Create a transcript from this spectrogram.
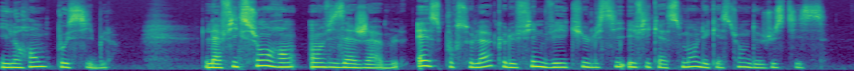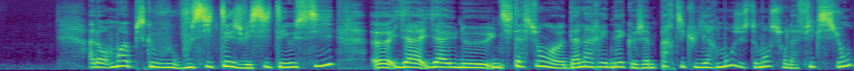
il rend possible. La fiction rend envisageable. Est-ce pour cela que le film véhicule si efficacement les questions de justice? Alors moi, puisque vous, vous citez, je vais citer aussi, euh, il y, a, une, citation euh, d'Alain René que j'aime particulièrement, justement sur la fiction,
